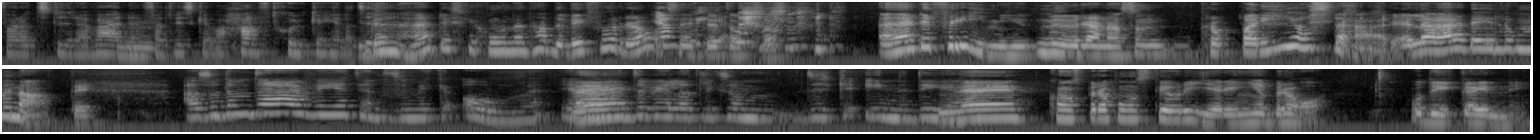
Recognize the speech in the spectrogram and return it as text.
för att styra världen Mm. för att vi ska vara halvt sjuka hela tiden. Den här diskussionen hade vi förra avsnittet också. Är det frimurarna som proppar i oss det här eller är det Illuminati? Alltså de där vet jag inte så mycket om. Jag Nej. har inte velat liksom dyka in i det. Nej, konspirationsteorier är inget bra att dyka in i.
